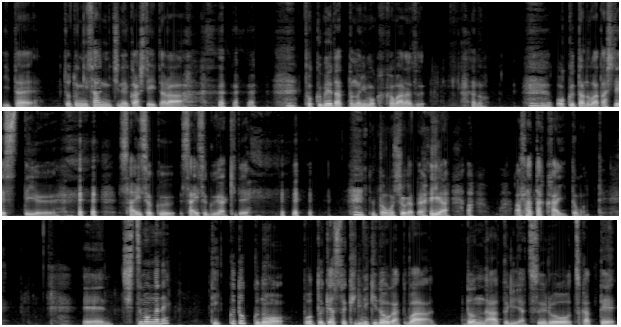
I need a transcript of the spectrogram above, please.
いて、ちょっと2、3日寝かしていたら 匿名だったのにもかかわらず、あの、送ったの私ですっていう 催促、催促が来て。ちょっと面白かった。いや、あ、あなたかいと思って。えー質問がね、TikTok のポッドキャスト切り抜き動画はどんなアプリやツールを使って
